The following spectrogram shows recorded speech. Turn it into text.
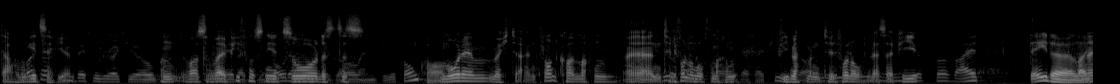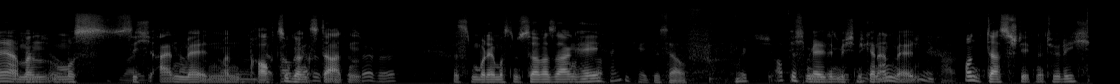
Darum geht es ja hier. Und over way IP funktioniert so, dass das. Modem möchte einen Phone-Call machen, äh, einen Telefonanruf machen. Wie macht man einen Telefonanruf mit SIP? Naja, man muss sich like anmelden, man um, braucht Zugangsdaten. Das Modem muss dem Server sagen, hey, obviously melde mich- mich gerne anmelden. und das steht natürlich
